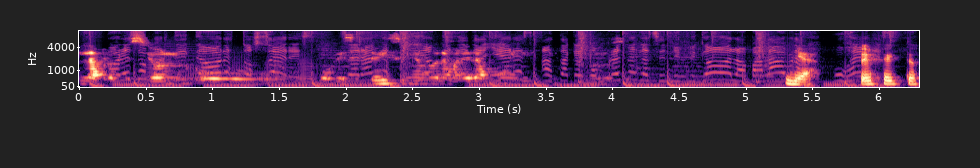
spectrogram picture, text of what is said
la profesión o, o, que se esté diseñando de una manera muy... Ya, perfecto.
